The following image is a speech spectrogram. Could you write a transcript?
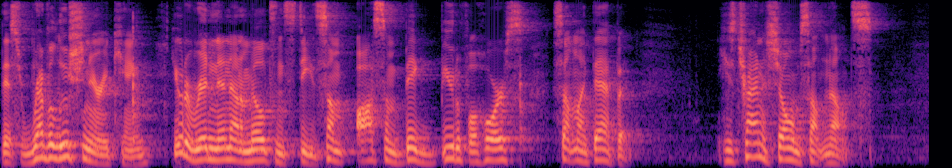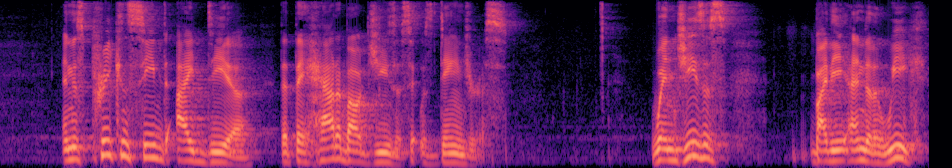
this revolutionary king, he would have ridden in on a militant steed, some awesome, big, beautiful horse, something like that. But he's trying to show him something else. And this preconceived idea that they had about Jesus, it was dangerous. When Jesus, by the end of the week,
